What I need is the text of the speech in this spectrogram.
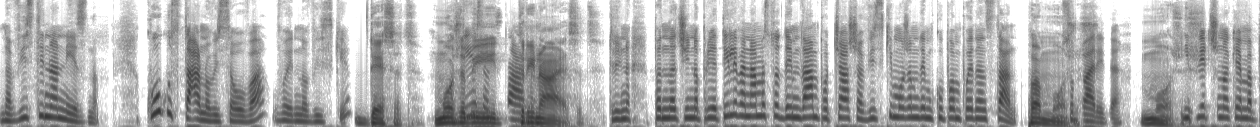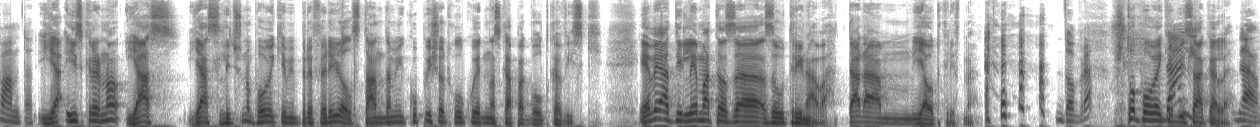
на вистина не знам. Колку станови се ова во едно виски? 10. Може би 13. 13. Па значи на пријателиве наместо да им дам по чаша виски, можам да им купам по еден стан. Па можеш. Со парите. Можеш. И вечно ќе ме памтат. Ја искрено, јас, јас лично повеќе би преферирал стан да ми купиш отколку една скапа голдка виски. Еве а дилемата за за утринава. Тадам ја откривме. Добра. Што повеќе би сакале? Да.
